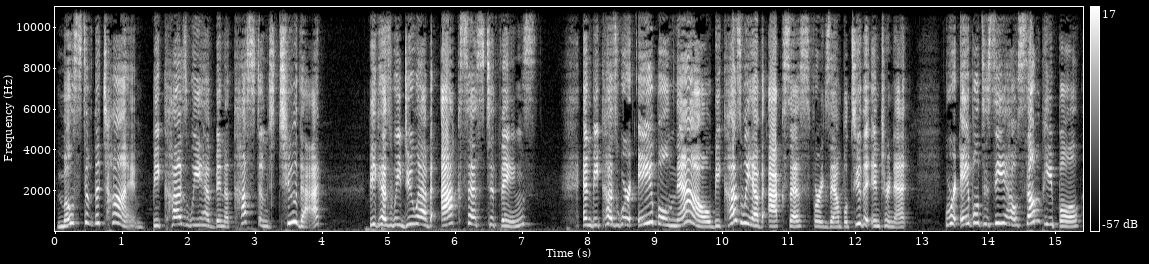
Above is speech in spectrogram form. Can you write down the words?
most of the time because we have been accustomed to that, because we do have access to things. And because we're able now, because we have access, for example, to the internet, we're able to see how some people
